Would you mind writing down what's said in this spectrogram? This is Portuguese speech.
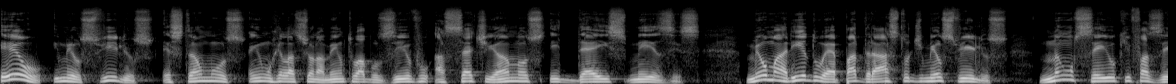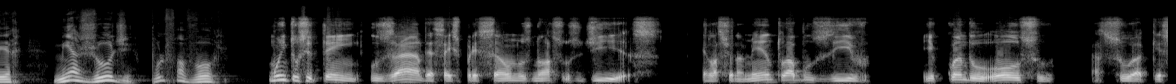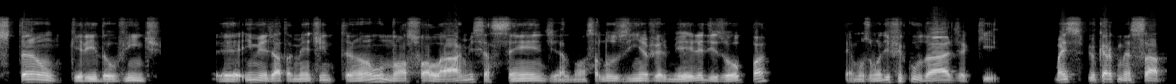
Eu e meus filhos estamos em um relacionamento abusivo há sete anos e dez meses. Meu marido é padrasto de meus filhos. Não sei o que fazer. Me ajude, por favor. Muito se tem usado essa expressão nos nossos dias, relacionamento abusivo. E quando ouço a sua questão, querida ouvinte, é, imediatamente então o nosso alarme se acende, a nossa luzinha vermelha diz: opa, temos uma dificuldade aqui. Mas eu quero começar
